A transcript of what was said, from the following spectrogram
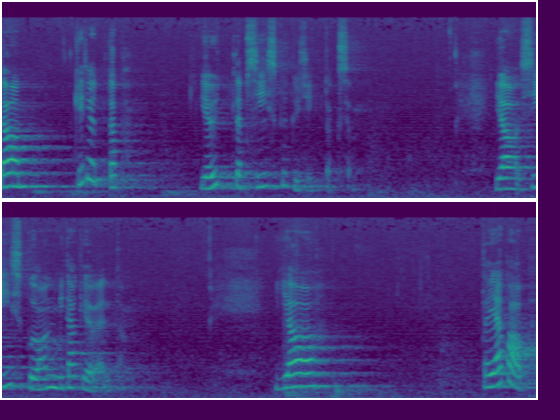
ta kirjutab ja ütleb siis, kui küsitakse. ja siis, kui on midagi öelda ja ta jagab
